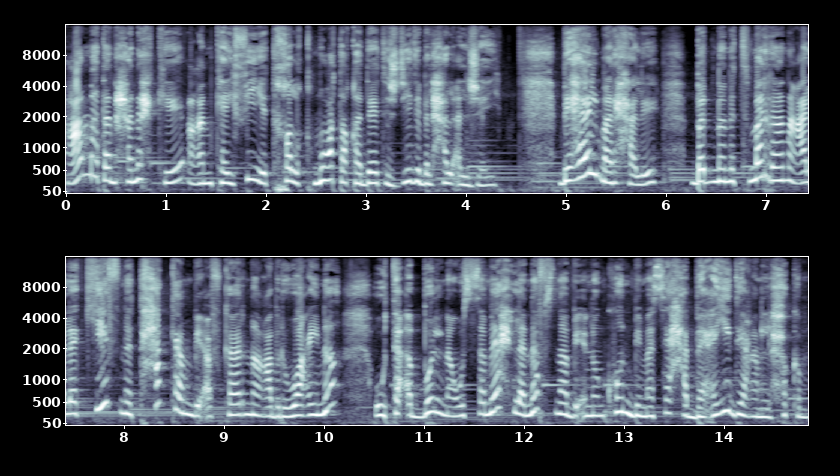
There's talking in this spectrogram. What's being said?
عامة حنحكي عن كيفية خلق معتقدات جديدة بالحلقة الجاي. بهاي المرحلة بدنا نتمرن على كيف نتحكم بأفكارنا عبر وعينا وتقبلنا والسماح لنفسنا بأنه نكون بمساحة بعيدة عن الحكم.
